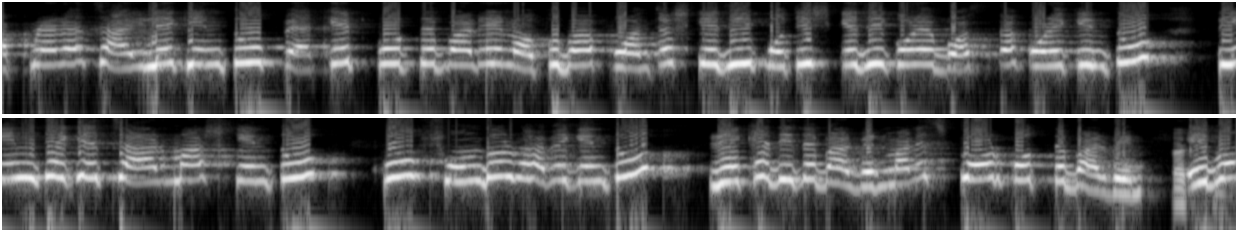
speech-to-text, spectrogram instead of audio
আপনারা চাইলে কিন্তু প্যাকেট করতে পারেন অথবা পঞ্চাশ কেজি পঁচিশ কেজি করে বস্তা করে কিন্তু তিন থেকে চার মাস কিন্তু খুব সুন্দরভাবে কিন্তু রেখে দিতে পারবেন মানে স্টোর করতে পারবেন আচ্ছা। এবং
